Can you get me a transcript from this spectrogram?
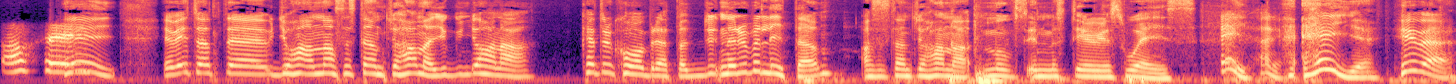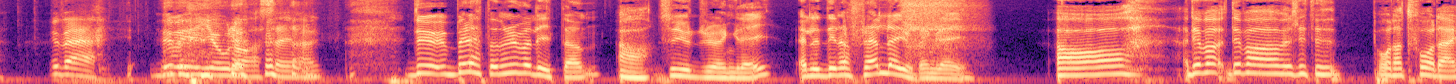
Ja, hej. Hej! Jag vet att eh, Johanna, assistent Johanna, Jo- Johanna, kan inte du komma och berätta? Du, när du var liten, assistent Johanna moves in mysterious ways. Hej, här är He- Hej! Huvud! Huvud är Jola säger. Du, berätta när du var liten Ja. så gjorde du en grej, eller dina föräldrar gjorde en grej. Ja, det var, det var lite båda två där.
